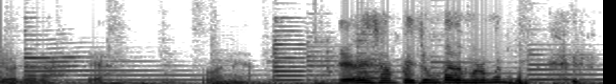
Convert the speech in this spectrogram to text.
Ya udahlah ya. Cuman ya. Ya sampai jumpa teman-teman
